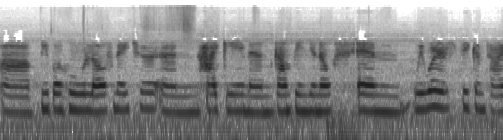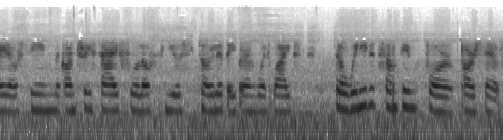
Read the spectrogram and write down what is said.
uh, people who love nature and hiking and camping, you know. And we were sick and tired of seeing the countryside full of used toilet paper and wet wipes. So we needed something for ourselves.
